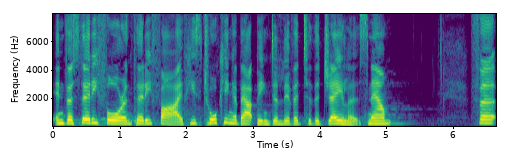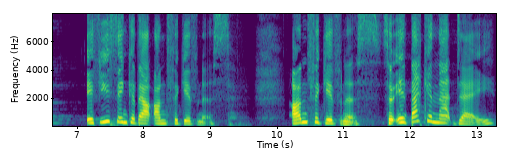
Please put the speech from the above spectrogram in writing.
in verse 34 and 35, he's talking about being delivered to the jailers. Now, for if you think about unforgiveness, unforgiveness, so in, back in that day,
